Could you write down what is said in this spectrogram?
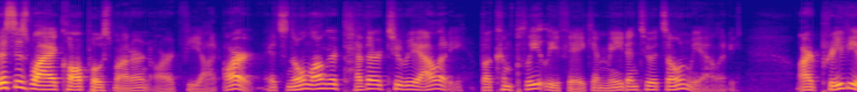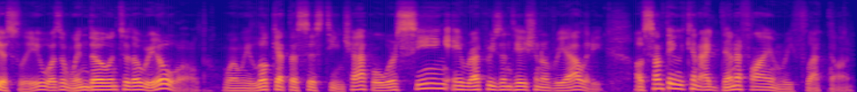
This is why I call postmodern art fiat art. It's no longer tethered to reality, but completely fake and made into its own reality. Art previously was a window into the real world. When we look at the Sistine Chapel, we're seeing a representation of reality, of something we can identify and reflect on.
